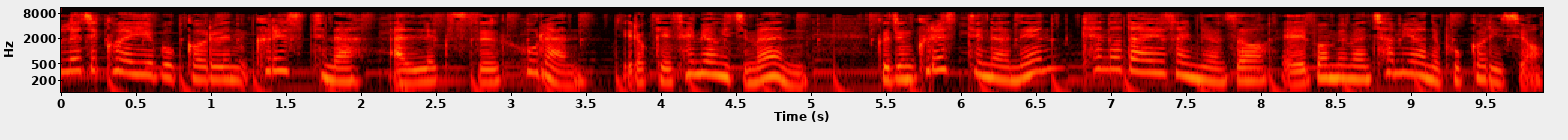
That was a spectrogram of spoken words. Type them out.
클래식화이의 보컬은 크리스티나, 알렉스, 호란 이렇게 세 명이지만 그중 크리스티나는 캐나다에 살면서 앨범에만 참여하는 보컬이죠.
